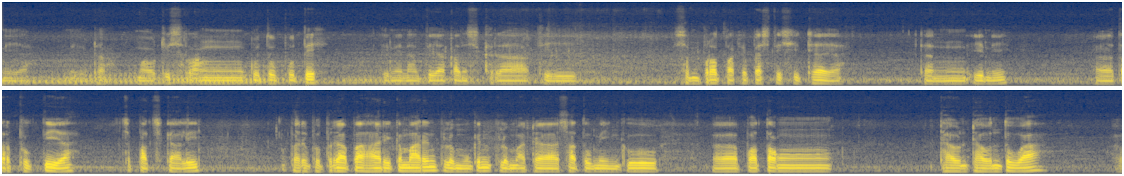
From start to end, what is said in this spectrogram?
ini ya mau diserang kutu putih ini nanti akan segera disemprot pakai pestisida ya. Dan ini e, terbukti ya cepat sekali. Baru beberapa hari kemarin belum mungkin belum ada satu minggu e, potong daun-daun tua. E,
